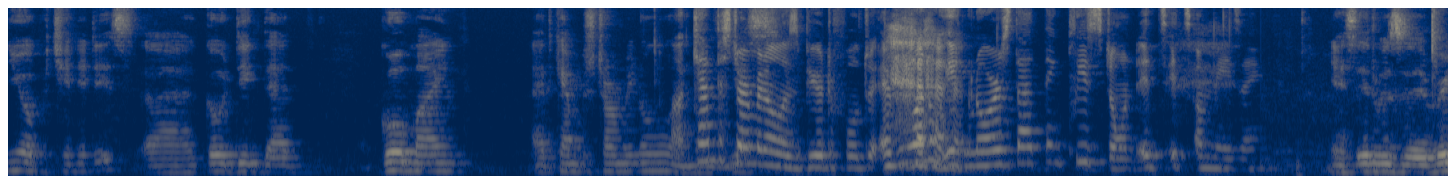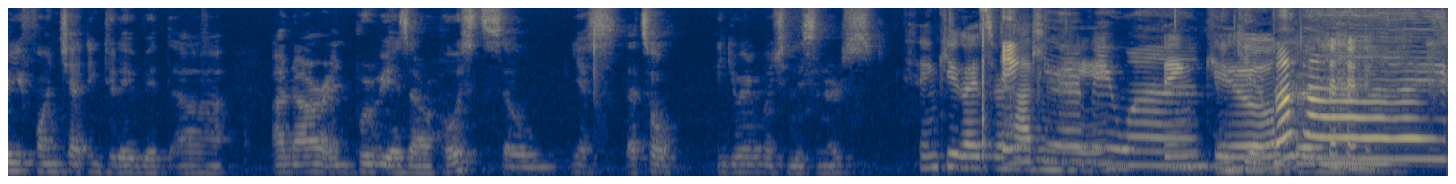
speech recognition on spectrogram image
new opportunities. Uh, go dig that gold mine at Campus Terminal. Uh, and Campus yes, Terminal is beautiful. To everyone who ignores that thing, please don't. It's it's amazing. Yes, it was uh, very fun chatting today with uh, Anar and Purvi as our hosts. So, yes, that's all. Thank you very much, listeners. Thank you guys for Thank having you, me. everyone. Thank Thank you. you. Bye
